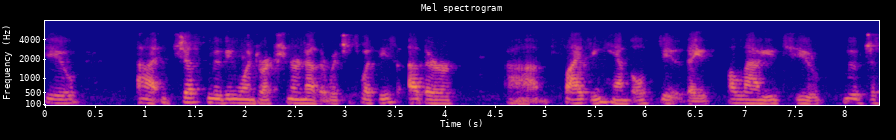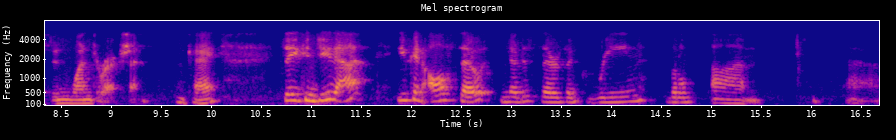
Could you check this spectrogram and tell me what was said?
to uh, just moving one direction or another, which is what these other um, sizing handles do. They allow you to move just in one direction. Okay, so you can do that. You can also notice there's a green little um, uh,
